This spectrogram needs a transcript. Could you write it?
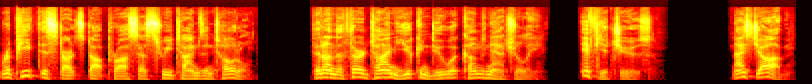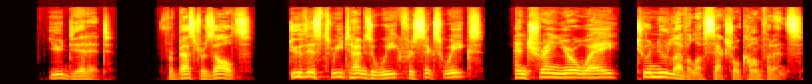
Repeat this start-stop process three times in total. Then on the third time, you can do what comes naturally, if you choose. Nice job. You did it. For best results, do this three times a week for six weeks and train your way to a new level of sexual confidence.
